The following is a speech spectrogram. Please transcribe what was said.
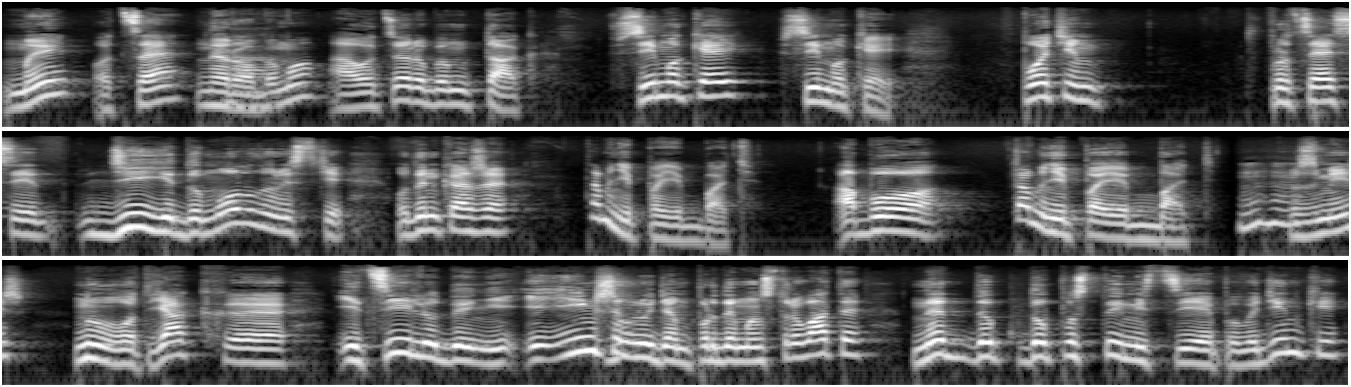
ми оце не робимо, а оце робимо так. Всім окей, всім окей. Потім процесі дії домовленості один каже: та мені поїбать. Або та мені поїбать. Розумієш? Ну, от як е, і цій людині, і іншим людям продемонструвати недопустимість цієї поведінки.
